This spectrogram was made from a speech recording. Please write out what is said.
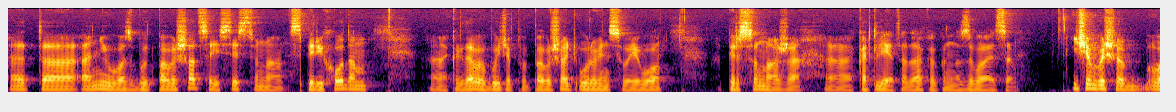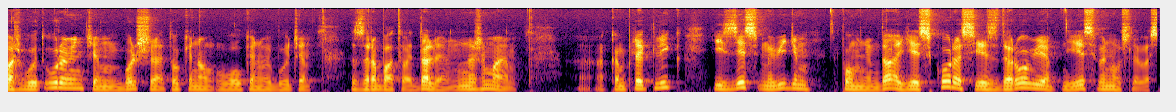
это они у вас будут повышаться, естественно, с переходом, э, когда вы будете повышать уровень своего персонажа, э, котлета, да, как он называется. И чем выше ваш будет уровень, тем больше токенов Vulcan вы будете зарабатывать. Далее нажимаем комплект лик. И здесь мы видим, помним, да, есть скорость, есть здоровье, есть выносливость.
